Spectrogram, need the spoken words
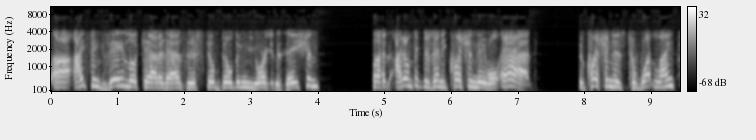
Uh, I think they look at it as they're still building the organization, but I don't think there's any question they will add. The question is to what length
